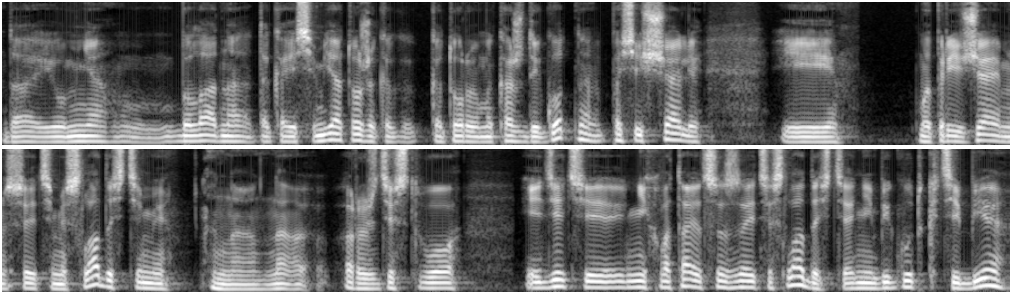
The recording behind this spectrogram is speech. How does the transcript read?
Да, и у меня была одна такая семья тоже, которую мы каждый год посещали, и мы приезжаем с этими сладостями на, на Рождество, и дети не хватаются за эти сладости, они бегут к тебе,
